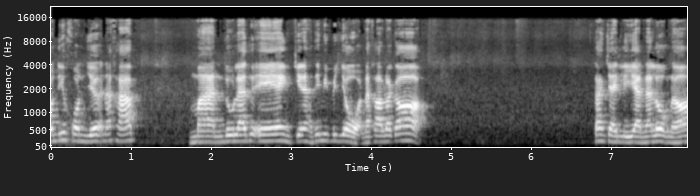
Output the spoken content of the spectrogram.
นที่คนเยอะนะครับ มันดูแลตัวเอง กินอาหารที่มีประโยชน์นะครับ แล้วก็ ตั้งใจเรียนนะลูกเนาะ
